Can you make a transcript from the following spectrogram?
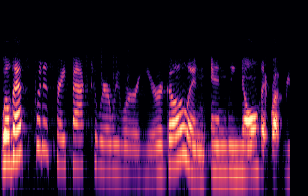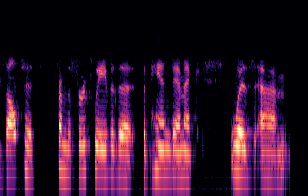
Well, that's put us right back to where we were a year ago, and, and we know that what resulted from the first wave of the, the pandemic was um,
